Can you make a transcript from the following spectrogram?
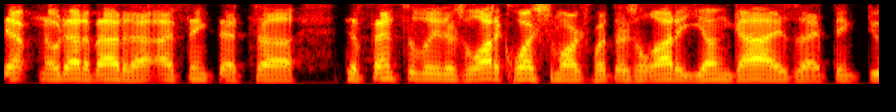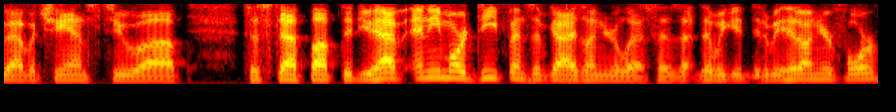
Yep, no doubt about it. I, I think that uh, defensively, there's a lot of question marks, but there's a lot of young guys that I think do have a chance to uh, to step up. Did you have any more defensive guys on your list? That, did we get, did we hit on your four?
